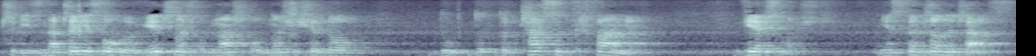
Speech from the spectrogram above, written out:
czyli znaczenie słowa wieczność odnosi się do, do, do, do czasu trwania. Wieczność, nieskończony czas.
